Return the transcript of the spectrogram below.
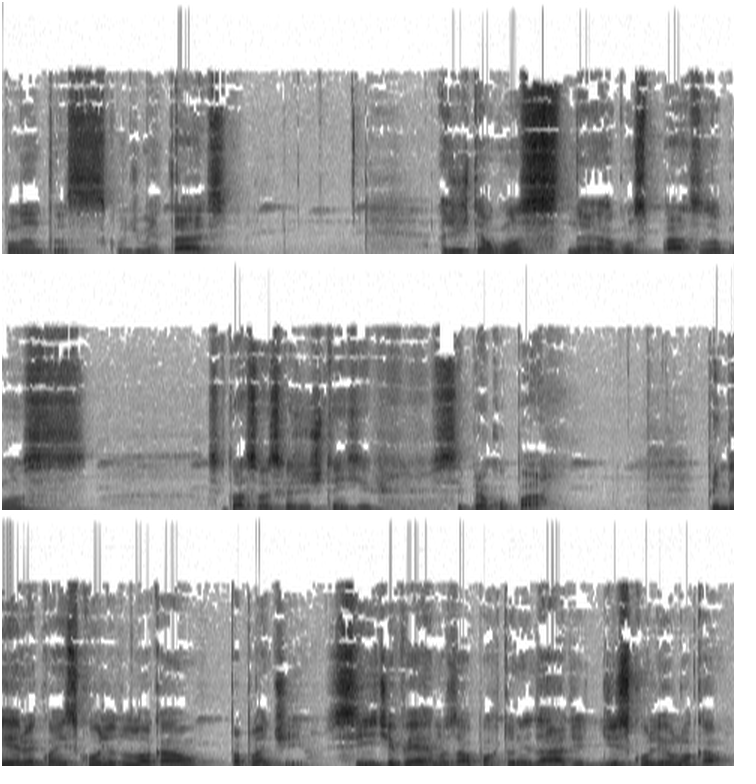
plantas condimentares, a gente tem alguns, né, alguns passos, algumas situações que a gente tem que se preocupar. Primeiro é com a escolha do local para plantio. Se tivermos a oportunidade de escolher o local.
